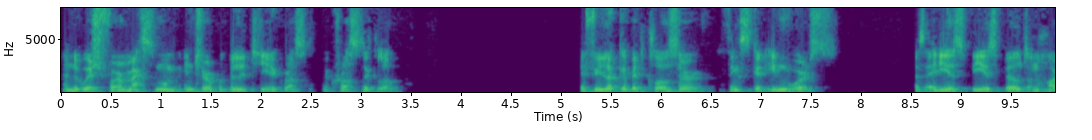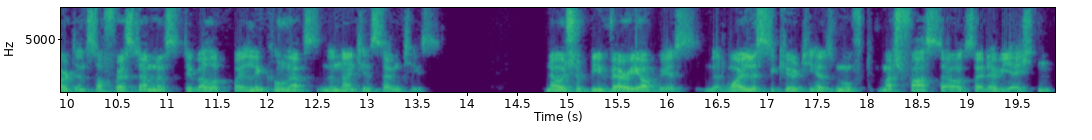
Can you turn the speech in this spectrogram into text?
and a wish for maximum interoperability across, across the globe. If we look a bit closer, things get even worse, as ADSB is built on hard and software standards developed by Lincoln Labs in the 1970s. Now it should be very obvious that wireless security has moved much faster outside aviation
